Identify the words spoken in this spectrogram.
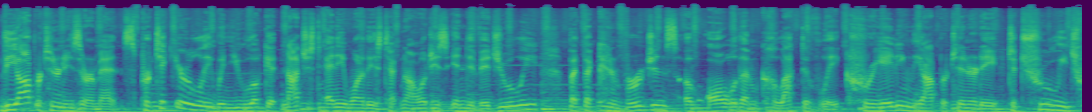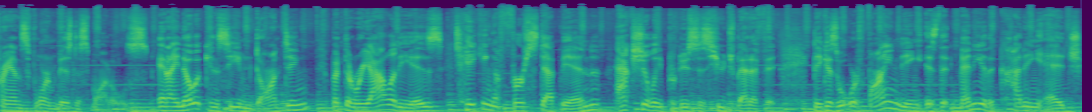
The opportunities are immense, particularly when you look at not just any one of these technologies individually, but the convergence of all of them collectively, creating the opportunity to truly transform business models. And I know it can seem daunting, but the reality is taking a first step in actually produces huge benefit because what we're finding is that many of the cutting edge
